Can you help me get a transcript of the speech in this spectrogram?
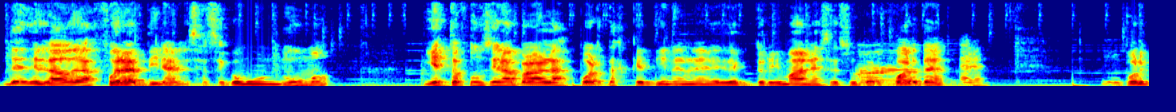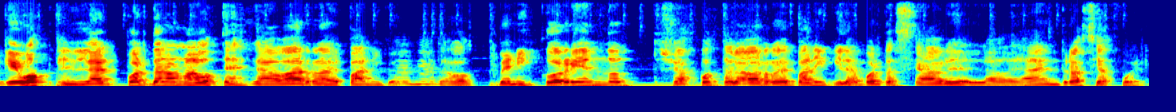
Desde el lado de afuera tiran, se hace como un humo. Y esto funciona para las puertas que tienen el electroimán ese súper Ah, fuerte. Claro. Porque vos en la puerta normal vos tenés la barra de pánico. Entonces vos venís corriendo, llevas puesto la barra de pánico y la puerta se abre del lado de adentro hacia afuera.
